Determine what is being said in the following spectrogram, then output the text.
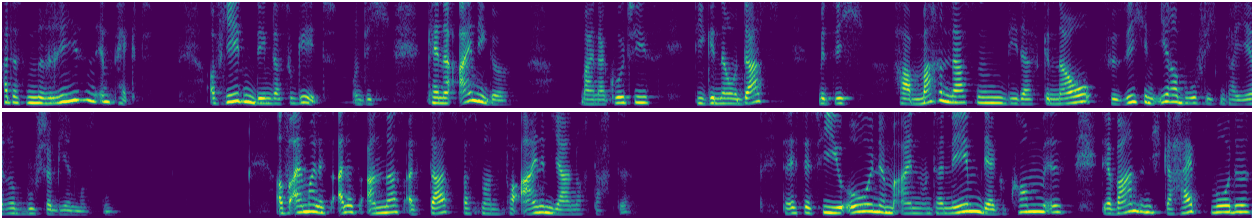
hat das einen riesen Impact auf jeden, dem das so geht. Und ich kenne einige meiner Coaches, die genau das mit sich haben machen lassen, die das genau für sich in ihrer beruflichen Karriere buchstabieren mussten. Auf einmal ist alles anders als das, was man vor einem Jahr noch dachte. Da ist der CEO in einem einen Unternehmen, der gekommen ist, der wahnsinnig gehypt wurde.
